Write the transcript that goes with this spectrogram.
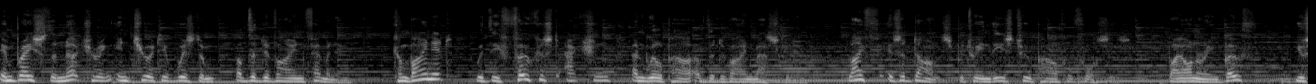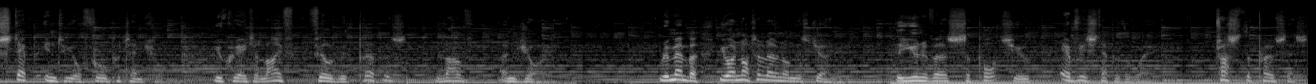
Embrace the nurturing, intuitive wisdom of the divine feminine. Combine it with the focused action and willpower of the divine masculine. Life is a dance between these two powerful forces. By honoring both, you step into your full potential. You create a life filled with purpose, love and joy. Remember, you are not alone on this journey. The universe supports you every step of the way. Trust the process,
